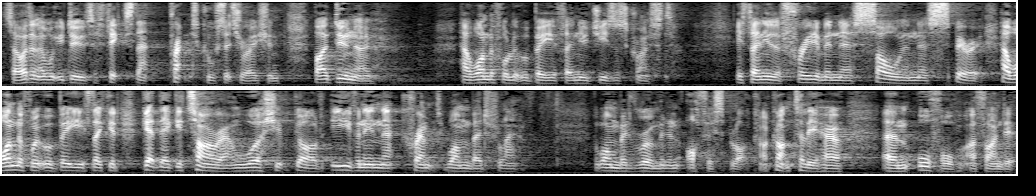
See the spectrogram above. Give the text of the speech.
So I don't know what you do to fix that practical situation, but I do know how wonderful it would be if they knew Jesus Christ. If they knew the freedom in their soul, in their spirit. How wonderful it would be if they could get their guitar out and worship God, even in that cramped one bed flat one bedroom in an office block. I can't tell you how um, awful I find it.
